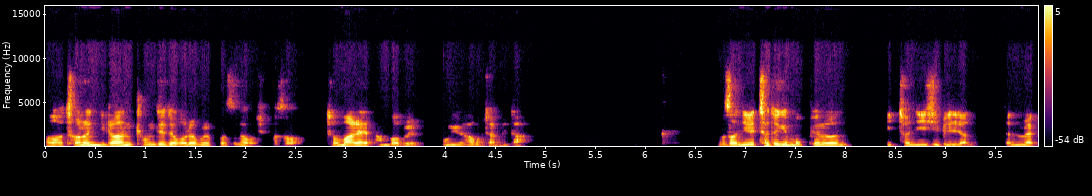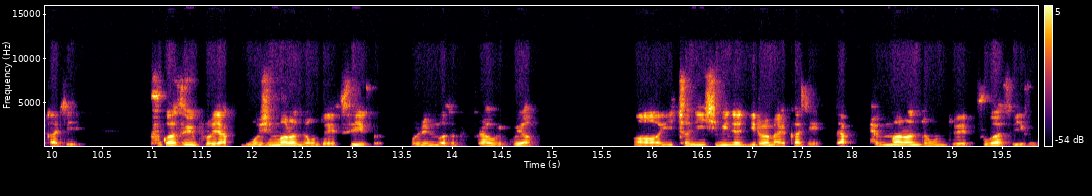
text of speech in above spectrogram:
어, 저는 이러한 경제적 어려움을 벗어나고 싶어서 저만의 방법을 공유하고자 합니다. 우선 1차적인 목표는 2021년 연말까지 부가 수입으로 약 50만 원 정도의 수익을 올리는 것을 목표로 하고 있고요. 어, 2022년 1월 말까지 약 100만 원 정도의 부가 수익을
